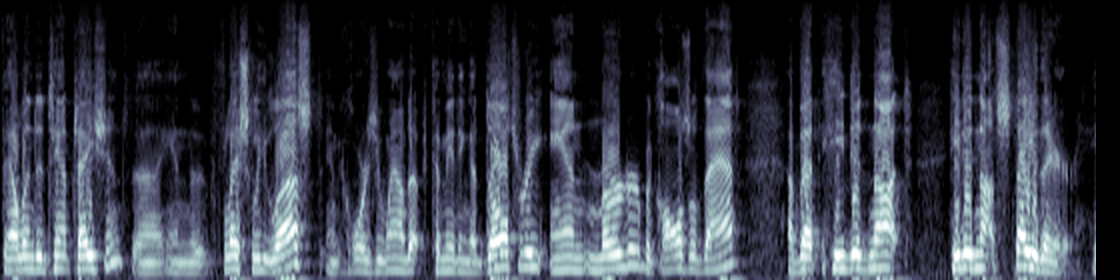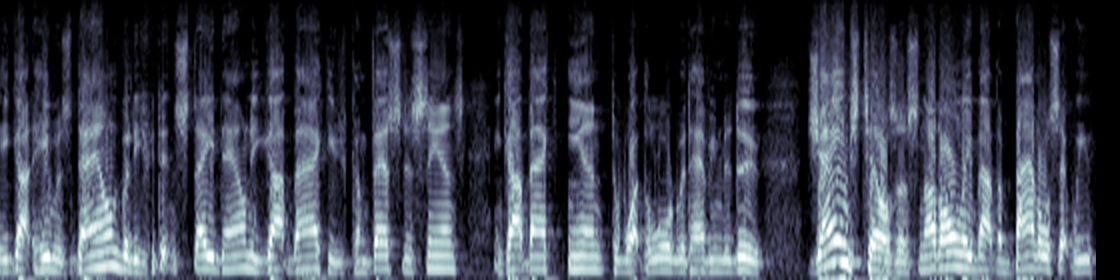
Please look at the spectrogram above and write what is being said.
fell into temptation uh, in the fleshly lust, and of course, he wound up committing adultery and murder because of that. Uh, but he did not. He did not stay there. He got he was down, but he didn't stay down. He got back. He confessed his sins and got back into what the Lord would have him to do. James tells us not only about the battles that we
